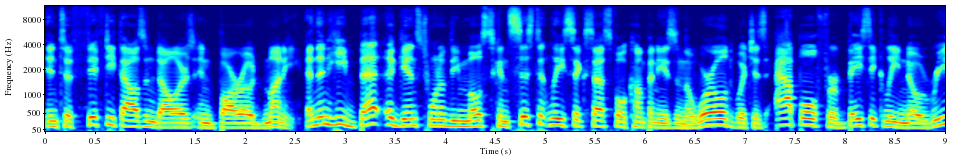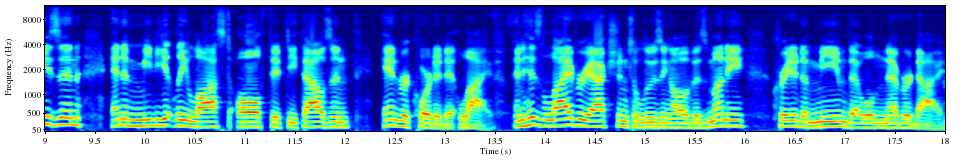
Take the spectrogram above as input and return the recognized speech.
into $50,000 in borrowed money. And then he bet against one of the most consistently successful companies in the world, which is Apple, for basically no reason, and immediately lost all 50,000 and recorded it live. And his live reaction to losing all of his money created a meme that will never die.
